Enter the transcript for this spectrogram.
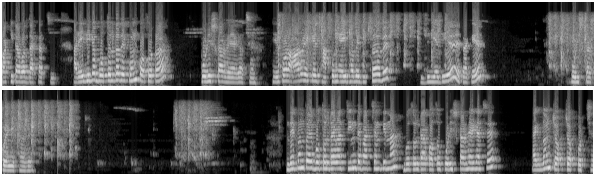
বাকিটা আবার দেখাচ্ছি। আর এইদিকে বোতলটা দেখুন কতটা পরিষ্কার হয়ে গেছে। এরপর আরও একে ঝাঁকুনি এইভাবে দিতে হবে, দিয়ে দিয়ে এটাকে পরিষ্কার করে নিতে হবে। দেখুন তো এই বোতলটা এবার চিনতে পারছেন কিনা? বোতলটা কত পরিষ্কার হয়ে গেছে। একদম চকচক করছে।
